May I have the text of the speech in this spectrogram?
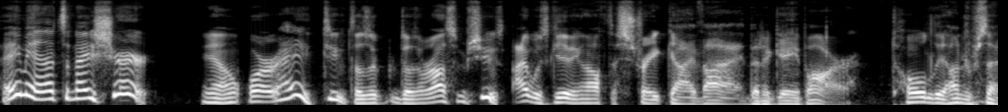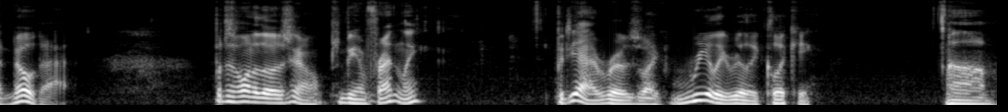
hey man, that's a nice shirt. You know, or hey, dude, those are those are awesome shoes. I was giving off the straight guy vibe at a gay bar. Totally 100% know that. But it's one of those, you know, being friendly. But yeah, it was like really, really cliquey. Um,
